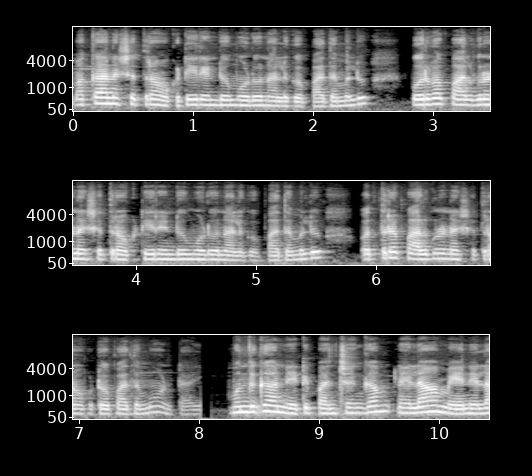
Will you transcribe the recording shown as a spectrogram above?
మకా నక్షత్రం ఒకటి రెండు మూడు నాలుగు పాదములు పూర్వ పాల్గొన నక్షత్రం ఒకటి రెండు మూడు నాలుగు పాదములు ఉత్తర పాల్గొన నక్షత్రం ఒకటో పాదము ఉంటాయి. ముందుగా నేటి పంచాంగం నెల మే నెల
